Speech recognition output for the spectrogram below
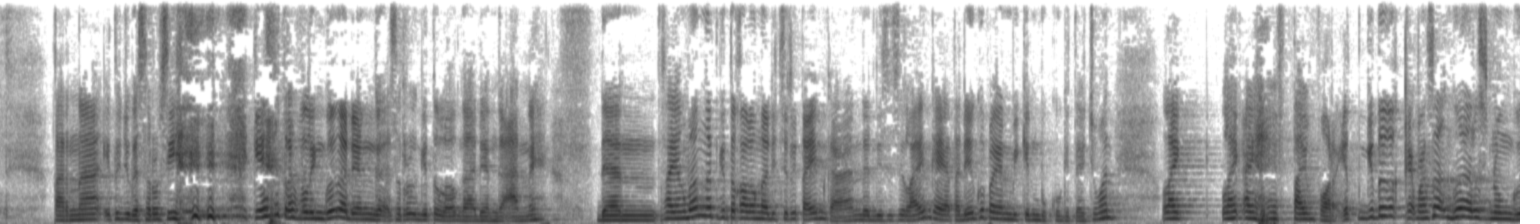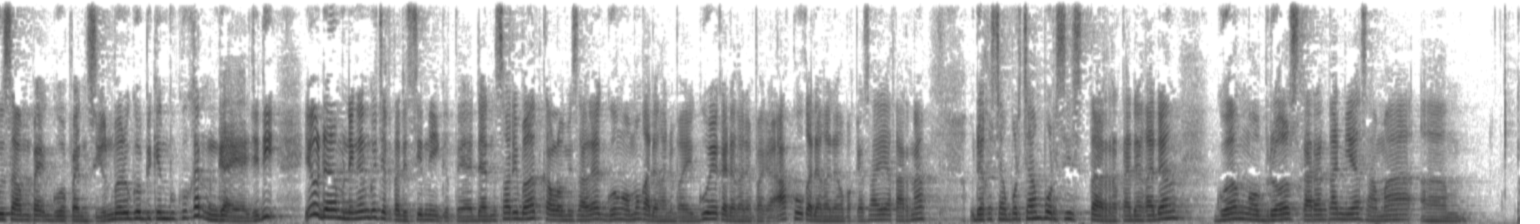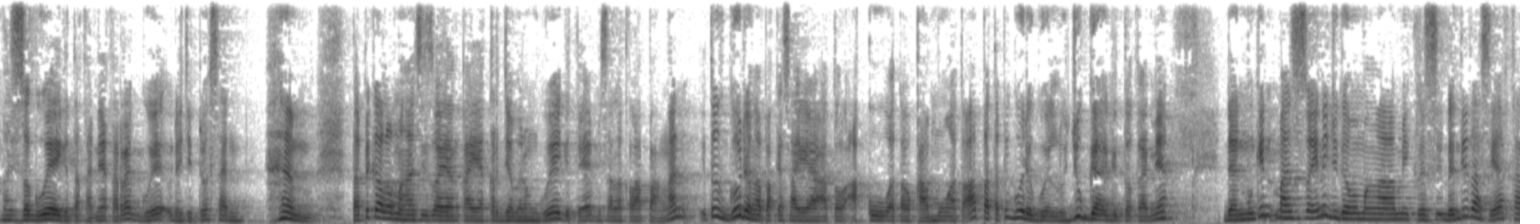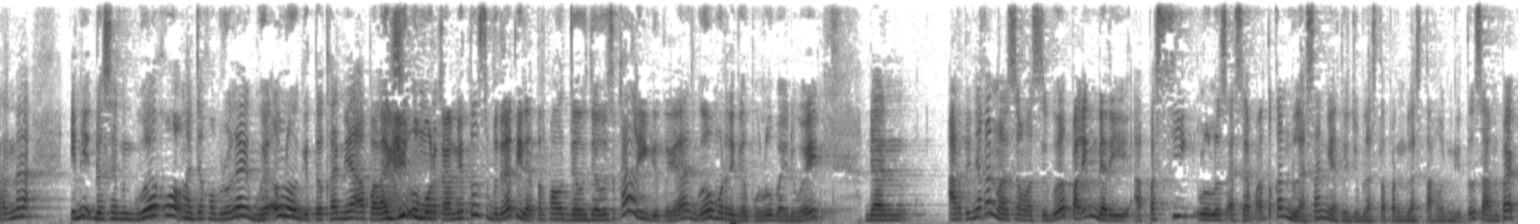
Karena itu juga seru sih. Kayak traveling gue gak ada yang gak seru gitu loh. Gak ada yang gak aneh. Dan sayang banget gitu kalau gak diceritain kan. Dan di sisi lain kayak tadi gue pengen bikin buku gitu ya. Cuman like like I have time for it gitu. Kayak masa gue harus nunggu sampai gue pensiun baru gue bikin buku? Kan enggak ya. Jadi ya udah mendingan gue cerita di sini gitu ya. Dan sorry banget kalau misalnya gue ngomong kadang-kadang pakai gue kadang-kadang pakai aku kadang-kadang pakai saya karena udah kecampur-campur sister. Kadang-kadang gue ngobrol sekarang kan ya sama um, mahasiswa gue gitu kan ya karena gue udah jadi dosen. Hmm. tapi kalau mahasiswa yang kayak kerja bareng gue gitu ya misalnya ke lapangan itu gue udah nggak pakai saya atau aku atau kamu atau apa tapi gue udah gue lu juga gitu kan ya. Dan mungkin mahasiswa ini juga mengalami krisis identitas ya karena ini dosen gue kok ngajak ngobrolnya gue lo gitu kan ya. Apalagi umur kami tuh sebenarnya tidak terpaut jauh-jauh sekali gitu ya. Gue umur 30 by the way. Dan artinya kan masa masa gue paling dari apa sih lulus SMA tuh kan belasan ya 17-18 tahun gitu sampai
